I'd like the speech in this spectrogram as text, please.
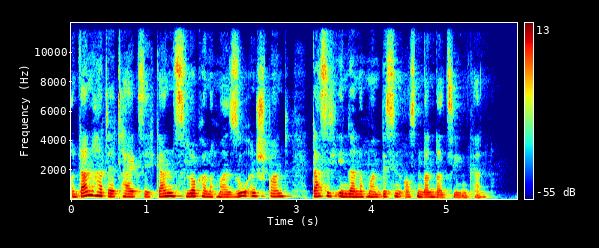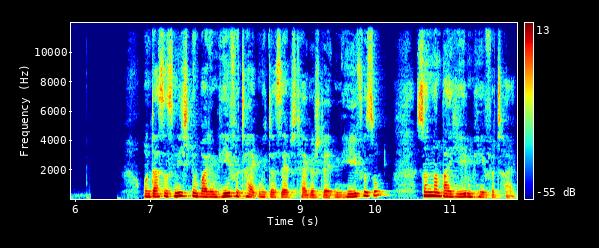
Und dann hat der Teig sich ganz locker noch mal so entspannt, dass ich ihn dann noch mal ein bisschen auseinanderziehen kann. Und das ist nicht nur bei dem Hefeteig mit der selbst hergestellten Hefe so, sondern bei jedem Hefeteig.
